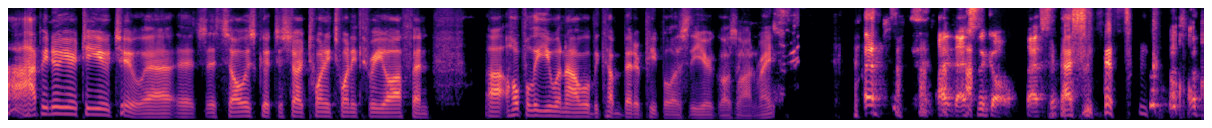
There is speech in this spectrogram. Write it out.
Ah, Happy New Year to you too. Uh, it's it's always good to start 2023 off, and uh, hopefully you and I will become better people as the year goes on, right? that's the goal. That's the that's, that's the goal.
